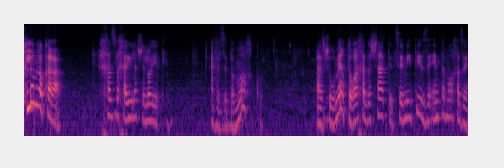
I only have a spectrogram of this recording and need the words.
כלום לא קרה. חס וחלילה שלא יהיה כלום. אבל זה במוח הכל. אז כשהוא אומר, תורה חדשה, תצא מאיתי, זה אין את המוח הזה.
